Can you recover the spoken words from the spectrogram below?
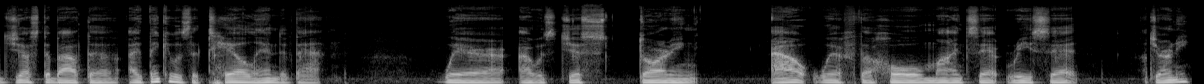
Just about the, I think it was the tail end of that, where I was just starting out with the whole mindset reset journey.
